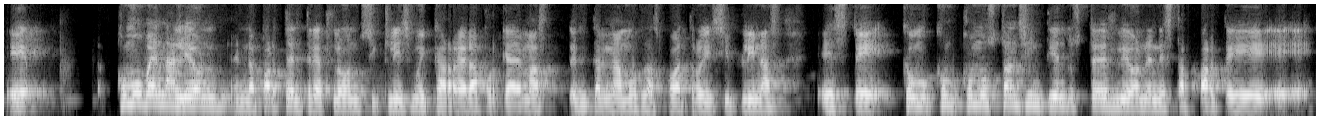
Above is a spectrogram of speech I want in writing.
Eh, ¿Cómo ven a León en la parte del triatlón, ciclismo y carrera? Porque además entrenamos las cuatro disciplinas. Este, ¿cómo, cómo, están sintiendo ustedes, León, en esta parte? Eh,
